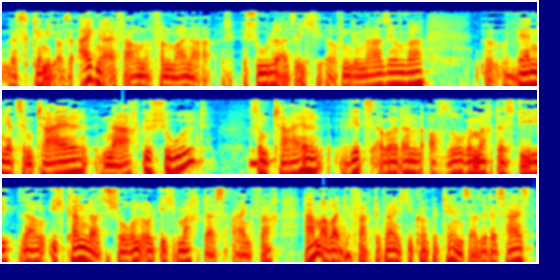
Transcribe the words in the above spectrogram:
das kenne ich aus eigener Erfahrung noch von meiner Schule, als ich auf dem Gymnasium war, werden ja zum Teil nachgeschult. Zum Teil wird's aber dann auch so gemacht, dass die sagen, ich kann das schon und ich mache das einfach, haben aber de facto gar nicht die Kompetenz. Also das heißt,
